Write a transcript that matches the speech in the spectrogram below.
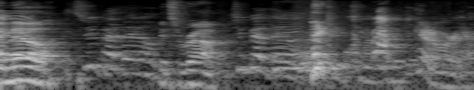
I know. Too bad they don't. It's rough. Too bad they don't. Hey, get over here.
